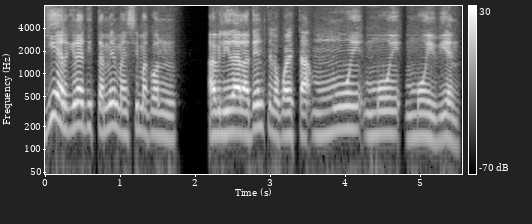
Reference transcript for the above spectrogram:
gear gratis también, más encima con habilidad latente, lo cual está muy, muy, muy bien.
